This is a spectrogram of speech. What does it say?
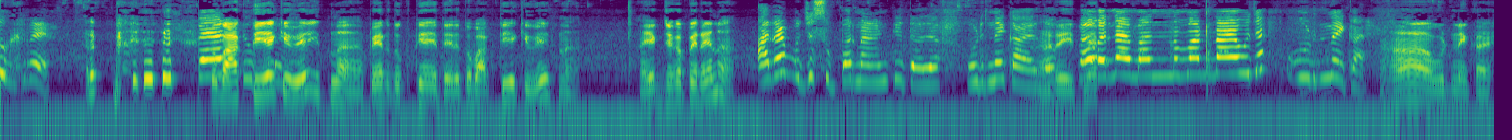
दुख रहे। अरे तो भागती है क्यों है इतना? पैर दुखती है तेरे तो भागती है क्यों है इतना? एक जगह पे रहे ना अरे मुझे सुपरमैन की तरह उड़ने का है तो अरे इतने- मरना है मरना है उड़ने का है। हाँ उड़ने का है।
